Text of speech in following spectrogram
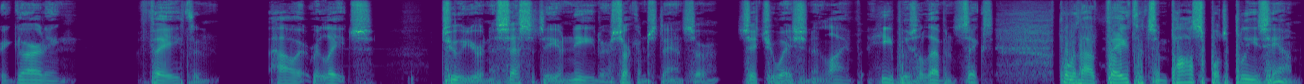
regarding faith and how it relates to your necessity or need or circumstance or situation in life. Hebrews 11 6. For without faith, it's impossible to please Him.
